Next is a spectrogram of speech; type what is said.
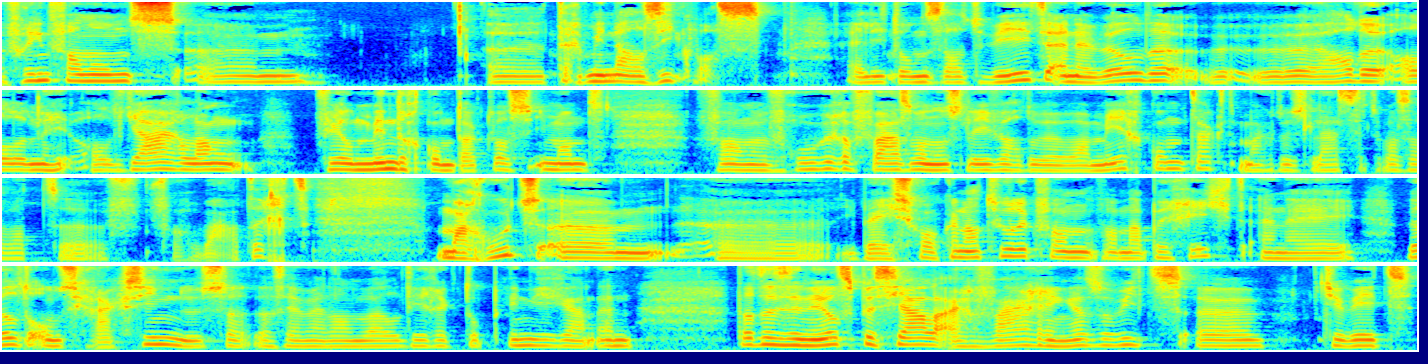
vriend van ons um, terminaal ziek was. Hij liet ons dat weten en hij wilde. We, hadden al, een, al jarenlang veel minder contact. was iemand van een vroegere fase van ons leven hadden we wat meer contact, maar dus laatst was dat wat uh, verwaterd. Maar goed, um, uh, wij schrokken natuurlijk van, van dat bericht en hij wilde ons graag zien, dus uh, daar zijn wij dan wel direct op ingegaan. En dat is een heel speciale ervaring, hè, zoiets. je weet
